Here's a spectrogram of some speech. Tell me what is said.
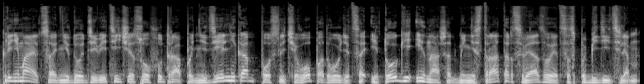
Принимаются они до 9 часов утра понедельника, после чего подводятся итоги и наш администратор связывается с победителем.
